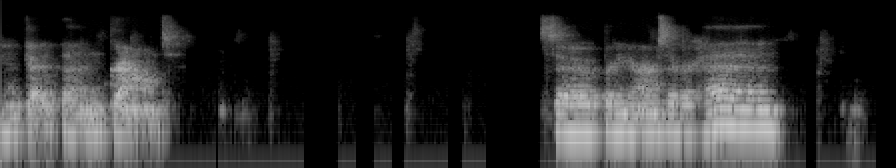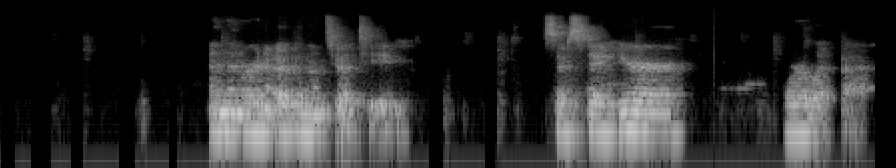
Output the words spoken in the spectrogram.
And good, then ground. So bring your arms overhead. And then we're gonna open them to a T. So stay here or look back.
